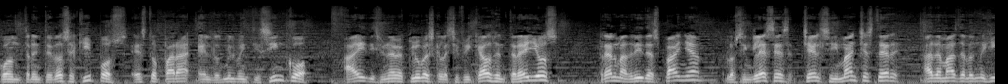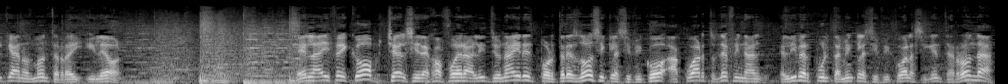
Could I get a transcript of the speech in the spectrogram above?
con 32 equipos, esto para el 2025. Hay 19 clubes clasificados, entre ellos Real Madrid de España, los ingleses Chelsea y Manchester, además de los mexicanos Monterrey y León. En la FA Cup, Chelsea dejó fuera a Leeds United por 3-2 y clasificó a cuartos de final. El Liverpool también clasificó a la siguiente ronda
